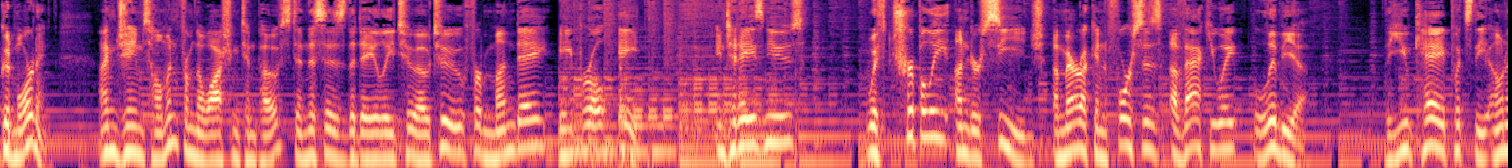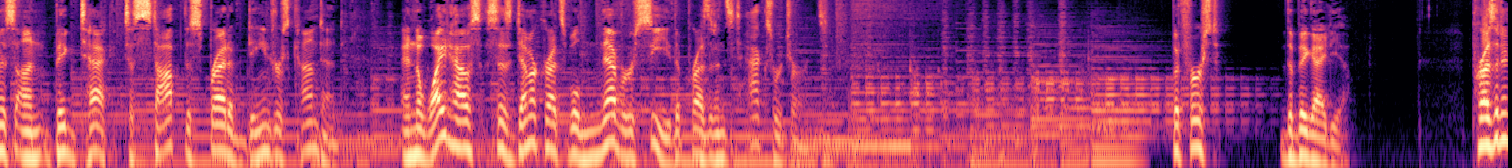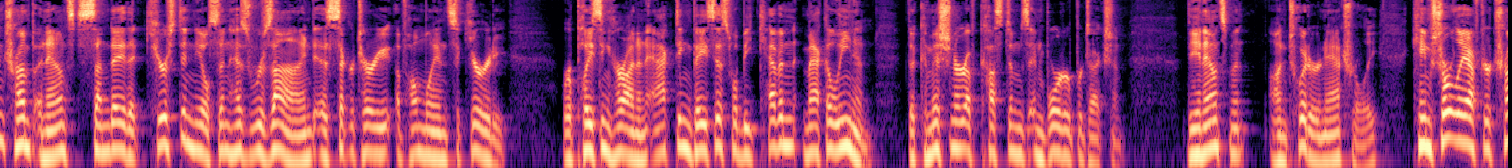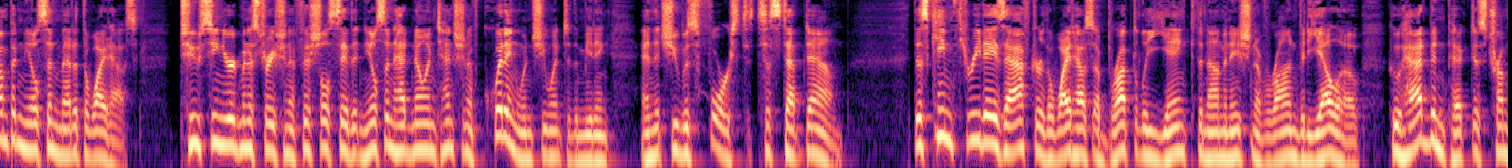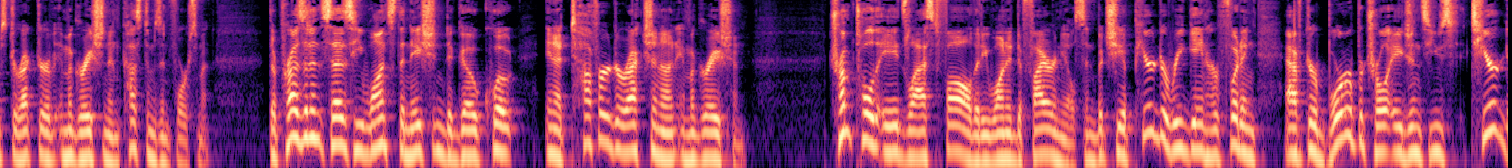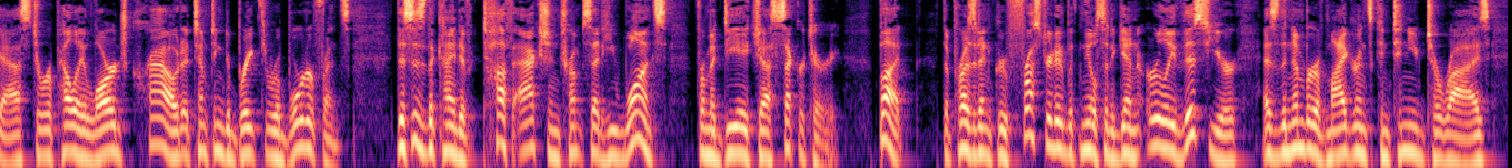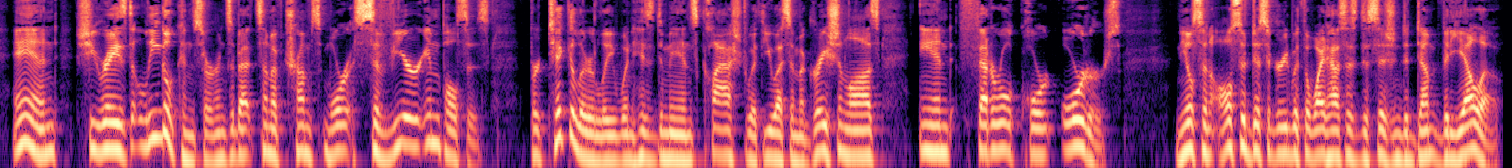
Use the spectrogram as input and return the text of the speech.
Good morning. I'm James Hohmann from the Washington Post, and this is the Daily 202 for Monday, April 8th. In today's news, with Tripoli under siege, American forces evacuate Libya. The UK puts the onus on big tech to stop the spread of dangerous content. And the White House says Democrats will never see the president's tax returns. But first, the big idea. President Trump announced Sunday that Kirstjen Nielsen has resigned as Secretary of Homeland Security. Replacing her on an acting basis will be Kevin McAleenan, the Commissioner of Customs and Border Protection. The announcement, on Twitter naturally, came shortly after Trump and Nielsen met at the White House. Two senior administration officials say that Nielsen had no intention of quitting when she went to the meeting and that she was forced to step down. This came three days after the White House abruptly yanked the nomination of Ron Vitiello, who had been picked as Trump's director of immigration and customs enforcement. The president says he wants the nation to go, quote, in a tougher direction on immigration. Trump told aides last fall that he wanted to fire Nielsen, but she appeared to regain her footing after Border Patrol agents used tear gas to repel a large crowd attempting to break through a border fence. This is the kind of tough action Trump said he wants from a DHS secretary. But the president grew frustrated with Nielsen again early this year as the number of migrants continued to rise, and she raised legal concerns about some of Trump's more severe impulses, particularly when his demands clashed with U.S. immigration laws and federal court orders. Nielsen also disagreed with the White House's decision to dump Vitiello.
